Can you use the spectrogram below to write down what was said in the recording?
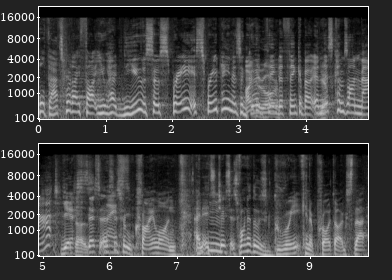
Well, that's what I thought you had used. So spray spray paint is a good Either thing to think about. And yep. this comes on matte? Yes, this, this nice. is from Krylon. And mm -hmm. it's mm-hmm. just, it's one of those great kind of products that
